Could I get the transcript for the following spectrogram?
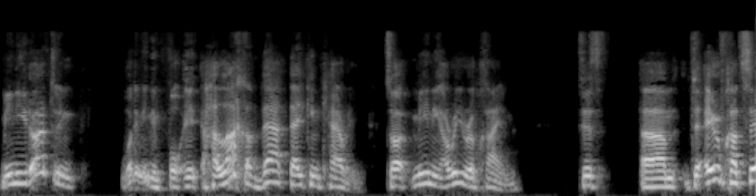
Meaning you don't have to. What do you mean inform halacha that they can carry? So meaning Ari Reb Chaim says um, in other words, you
